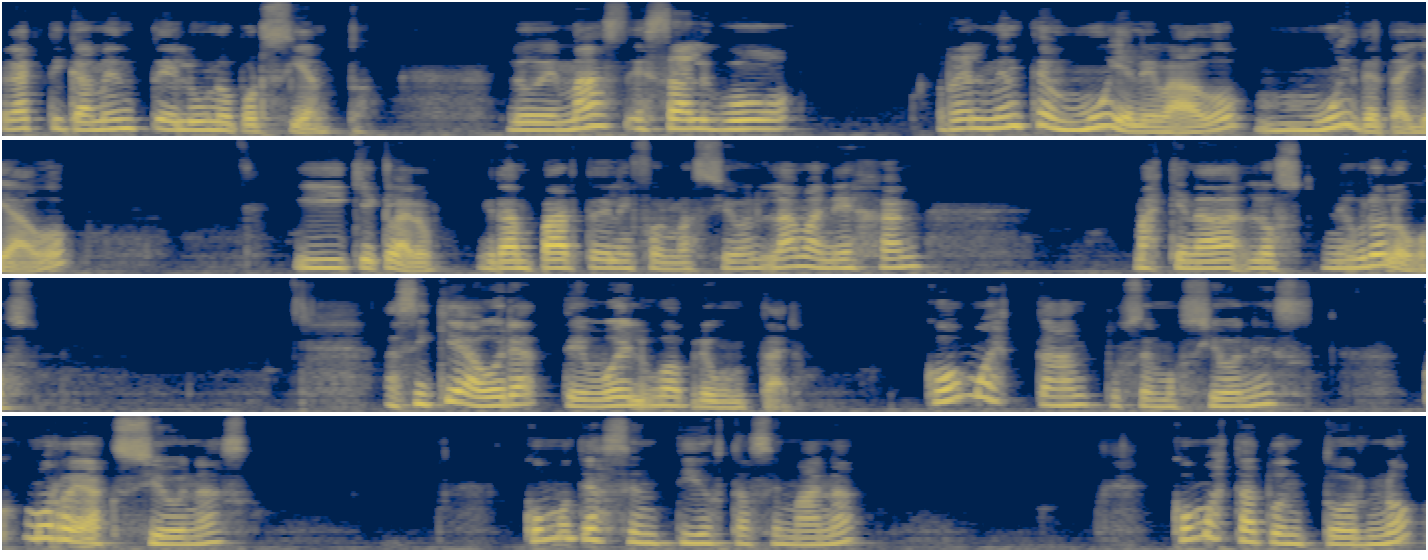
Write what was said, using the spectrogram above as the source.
prácticamente el 1%. Lo demás es algo realmente muy elevado, muy detallado, y que claro, gran parte de la información la manejan más que nada los neurólogos. Así que ahora te vuelvo a preguntar, ¿cómo están tus emociones ¿Cómo reaccionas? ¿Cómo te has sentido esta semana? ¿Cómo está tu entorno?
